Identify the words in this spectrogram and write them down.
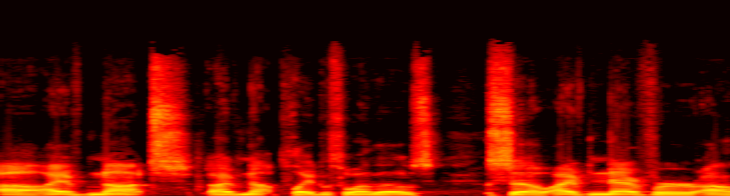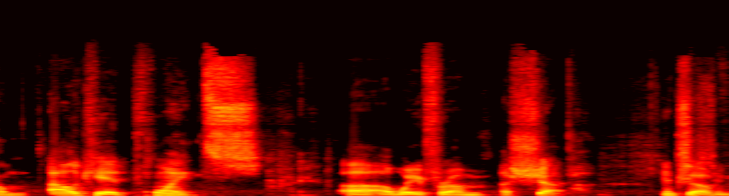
Uh, I have not I've not played with one of those, so I've never um, allocated points uh, away from a ship. So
